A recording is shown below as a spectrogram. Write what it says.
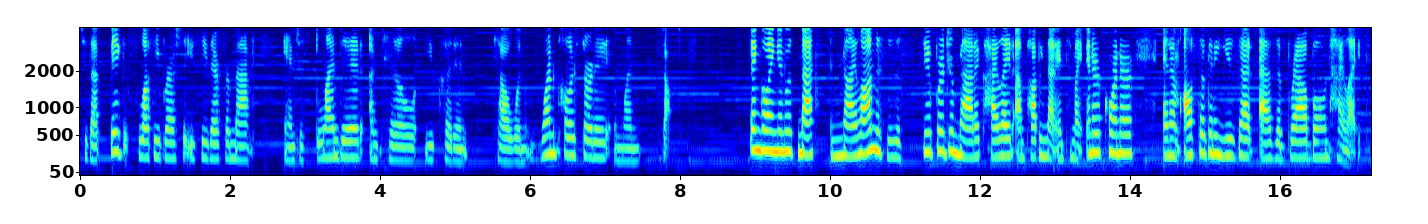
to that big fluffy brush that you see there from MAC and just blended until you couldn't tell when one color started and when stopped. Then going in with MAC's Nylon, this is a super dramatic highlight. I'm popping that into my inner corner and I'm also going to use that as a brow bone highlight.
